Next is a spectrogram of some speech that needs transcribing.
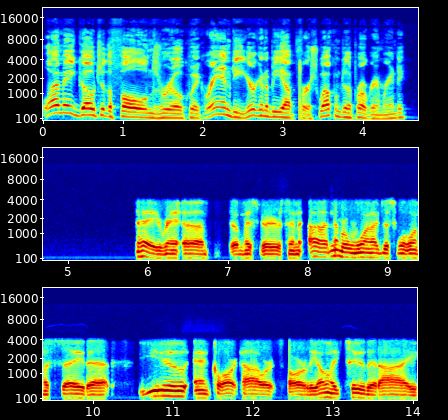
let me go to the phones real quick. Randy, you're going to be up first. Welcome to the program, Randy. Hey, uh, uh, Mr. Harrison. Uh, number one, I just want to say that you and Clark Howard are the only two that I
